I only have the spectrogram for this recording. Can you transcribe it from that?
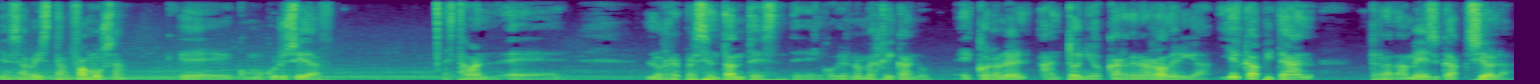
ya sabéis, tan famosa, que como curiosidad, estaban eh, los representantes del gobierno mexicano, el coronel Antonio Cárdenas Rodríguez y el capitán Radamés Gaxiola,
